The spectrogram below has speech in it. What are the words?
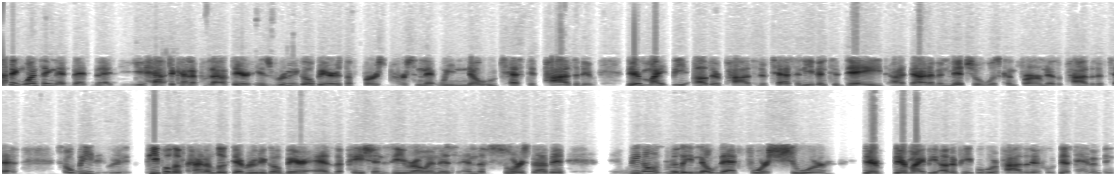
I think one thing that, that that you have to kind of put out there is Rudy Gobert is the first person that we know who tested positive. There might be other positive tests, and even today, uh, Donovan Mitchell was confirmed as a positive test. So we people have kind of looked at Rudy Gobert as the patient zero in this and the source of it. we don't really know that for sure. There there might be other people who are positive who just haven't been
